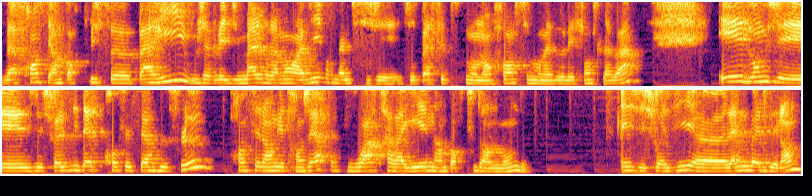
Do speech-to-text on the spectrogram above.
la France et encore plus euh, Paris, où j'avais du mal vraiment à vivre, même si j'ai passé toute mon enfance et mon adolescence là-bas. Et donc, j'ai choisi d'être professeur de FLE, français langue étrangère, pour pouvoir travailler n'importe où dans le monde. Et j'ai choisi euh, la Nouvelle-Zélande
